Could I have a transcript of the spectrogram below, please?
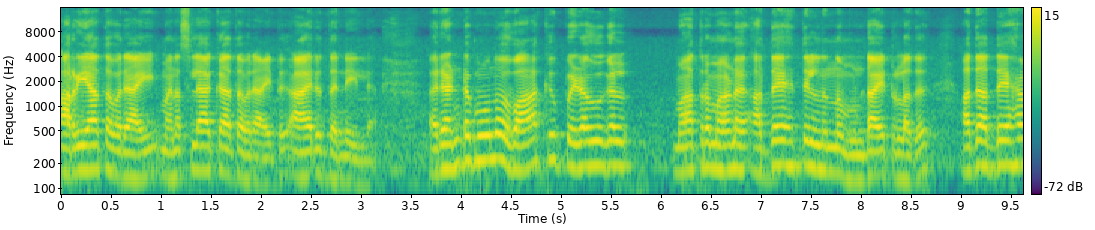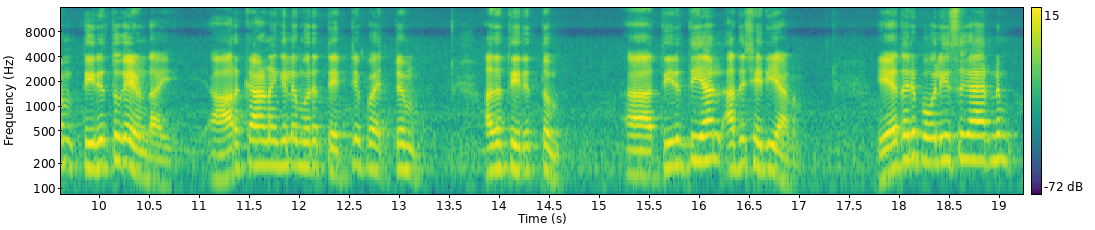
അറിയാത്തവരായി മനസ്സിലാക്കാത്തവരായിട്ട് ആരും തന്നെ ഇല്ല. രണ്ട് മൂന്ന് വാക്ക് പിഴവുകൾ മാത്രമാണ് അദ്ദേഹത്തിൽ നിന്നും ഉണ്ടായിട്ടുള്ളത്. അത് അദ്ദേഹം തിരുത്തുകയുണ്ടായി. ആർക്കാണെങ്കിലും ഒരു തെറ്റ് പറ്റും അത് തിരുത്തും. തിരുത്തിയാൽ അത് ശരിയാണ്. ഏതൊരു പോലീസുകാരനും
